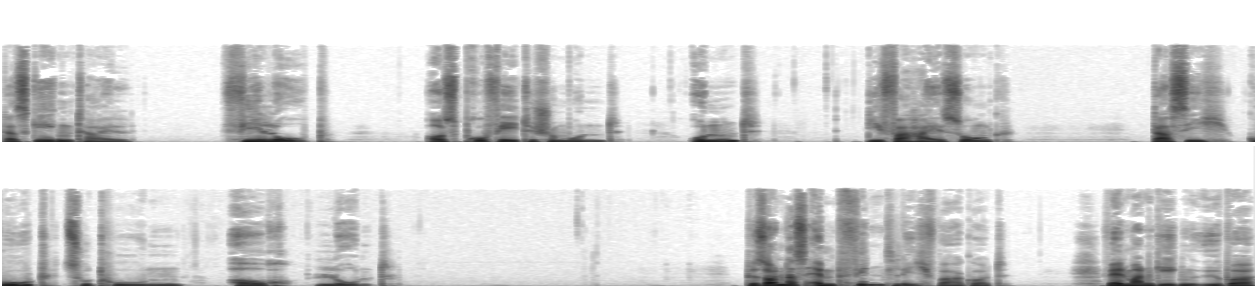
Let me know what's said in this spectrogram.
das Gegenteil, viel Lob aus prophetischem Mund und die Verheißung, dass sich gut zu tun auch lohnt. Besonders empfindlich war Gott, wenn man gegenüber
